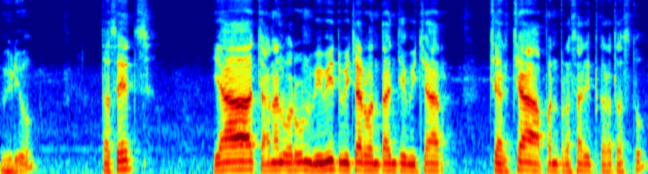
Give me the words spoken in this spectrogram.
व्हिडिओ. तसेच या चॅनलवरून विविध विचारवंतांचे विचार चर्चा आपण प्रसारित करत असतो.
